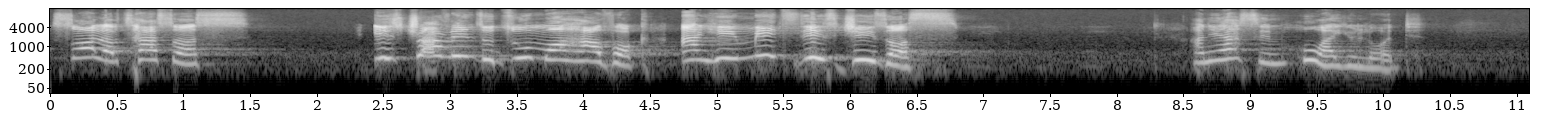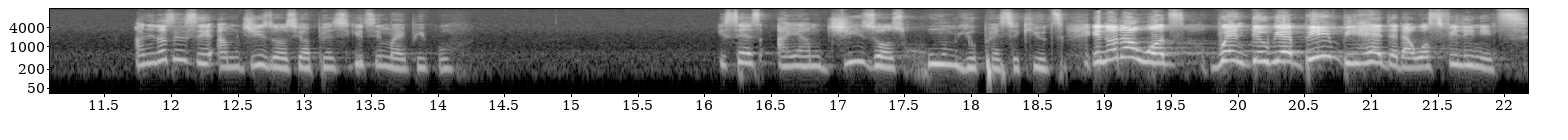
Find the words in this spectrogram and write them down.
Saul of Tarsus is traveling to do more havoc and he meets this Jesus. And he asks him, Who are you, Lord? And he doesn't say, I'm Jesus, you are persecuting my people. He says, I am Jesus whom you persecute. In other words, when they were being beheaded, I was feeling it.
